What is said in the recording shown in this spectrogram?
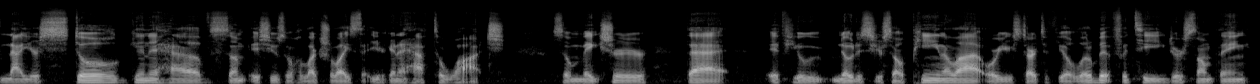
Now, you're still going to have some issues with electrolytes that you're going to have to watch. So make sure that if you notice yourself peeing a lot or you start to feel a little bit fatigued or something,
